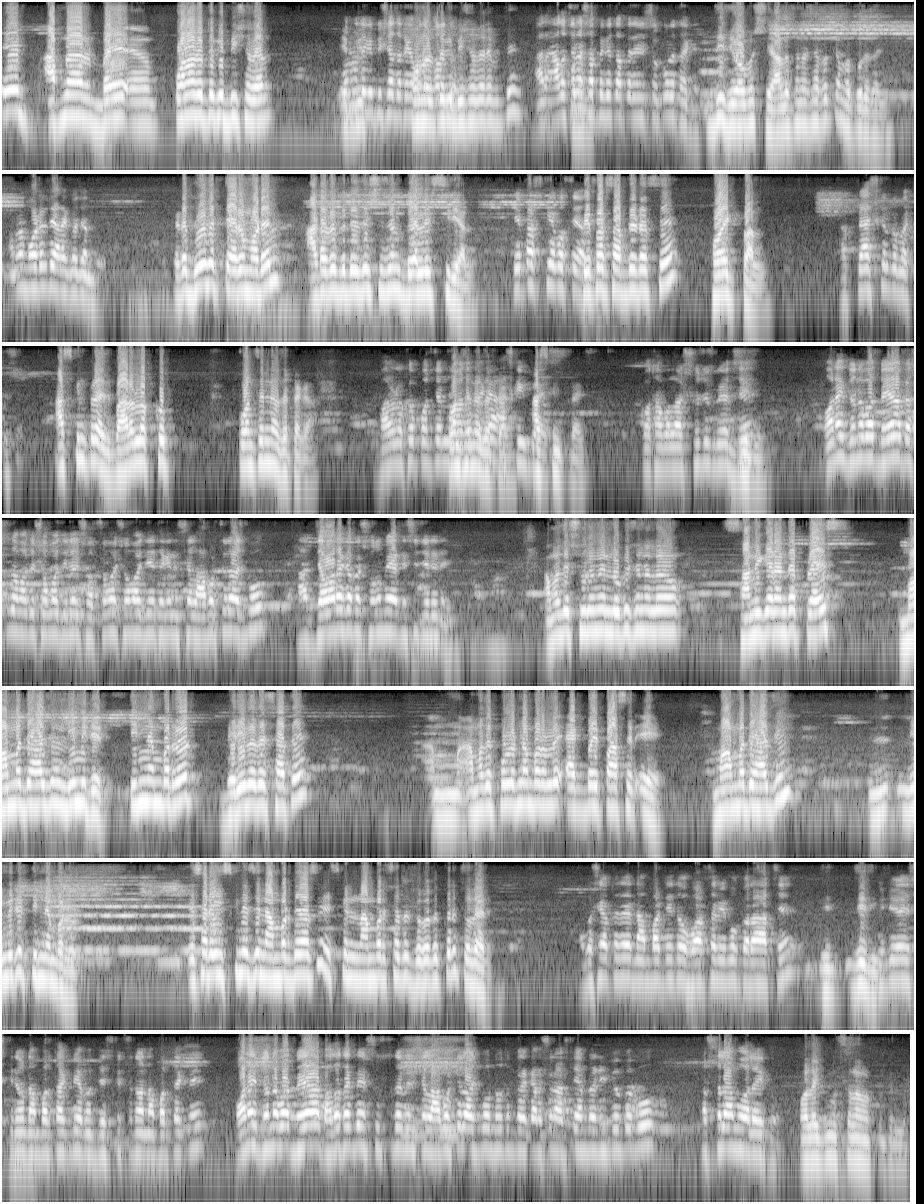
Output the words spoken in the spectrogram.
এই আপনার পনেরো থেকে বিশ হাজার। পনেরো থেকে বিশ হাজার টাকা মতো পনেরো খরচ থেকে হবে। বিশ হাজারের ভিতরে। আর আলোচনা সাপেক্ষে তো আপনারা ইনস্টল করে থাকেন। জি জি অবশ্যই। আলোচনা সাপেক্ষে আমরা করে থাকি। আমরা মডেলটি আরেকবার জানব। এটা দুই হাজার তেরো মডেল রেজিস্ট্রেশন বিয়াল্লিশ সিরিয়াল পেপার্স কি অবস্থায় আছে? পেপারস আপডেট আছে হোয়াইট পাল আর প্রাইস কীরকম রাখতেছে? আস্কিং প্রাইস বারো লক্ষ পঞ্চান্ন হাজার টাকা। বারো লক্ষ পঞ্চান্ন হাজার আস্কিং প্রাইস কথা বলার সুযোগ রয়েছে। অনেক ধন্যবাদ ভাইয়া ব্যস্ততা মাঝে সময় দিলেন। সবসময় সময় দিয়ে থাকেন ইনশাল্লাহ আবার চলে আসব। আর যাওয়ার আগে আমরা শোরুমে অ্যাড্রেসটি জেনে নেই। আমাদের শোরুমের লোকেশন হলো Samikar enterprise Mohammad housing limited তিন নম্বর রোড ভেরিবাদের সাথে। আমাদের প্লট নাম্বার হলো এক বাই পাঁচের এ। মোহাম্মদ হাউজিং লিমিটেড তিন নম্বর রোড। এছাড়া স্ক্রিনে যে নাম্বার দেওয়া আছে স্ক্রিন নাম্বারের সাথে যোগাযোগ করে চলে আসবে। অবশ্যই আপনাদের নাম্বারটি তো হোয়াটসঅ্যাপ ইমো করা আছে। জি- জি ভিডিও স্ক্রিনেও নাম্বার থাকবে এবং ডেসক্রিপশনেও নাম্বার থাকবে। অনেক ধন্যবাদ ভাইয়া ভালো থাকবেন সুস্থ থাকবেন ইনশাআল্লাহ আবার চলে আসব নতুন করে কালেকশন আসলে আমরা রিভিউ করব। আসসালামু আলাইকুম। ওয়ালাইকুম আসসালাম রহমতুল্লাহ।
